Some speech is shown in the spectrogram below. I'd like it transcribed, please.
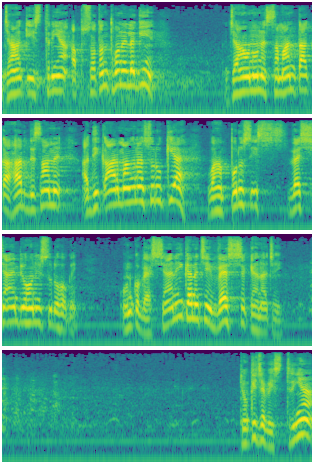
जहाँ की स्त्रियाँ अब स्वतंत्र होने लगी हैं, जहाँ उन्होंने समानता का हर दिशा में अधिकार मांगना शुरू किया है, वहाँ पुरुष इस वैश्याएँ भी होनी शुरू हो गई। उनको वैश्या नहीं कहना चाहिए, वैश्य कहना चाहिए। क्योंकि जब स्त्रियाँ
